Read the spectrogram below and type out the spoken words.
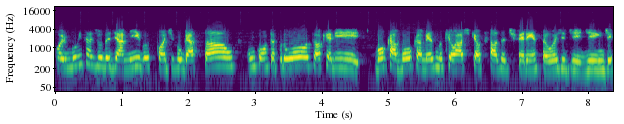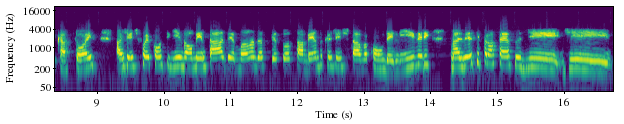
foi muita ajuda de amigos com a divulgação, um conta para o outro, aquele boca a boca mesmo, que eu acho que é o que faz a diferença hoje de, de indicações. A gente foi conseguindo aumentar a demanda, as pessoas sabendo que a gente estava com o delivery, mas esse processo de, de,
